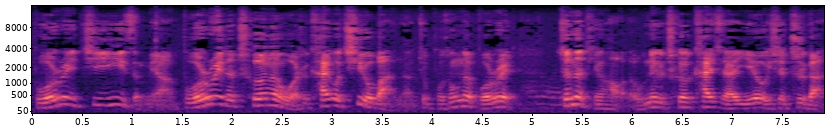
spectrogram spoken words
博瑞 GE 怎么样？博瑞的车呢？我是开过汽油版的，就普通的博瑞，真的挺好的。我那个车开起来也有一些质感、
